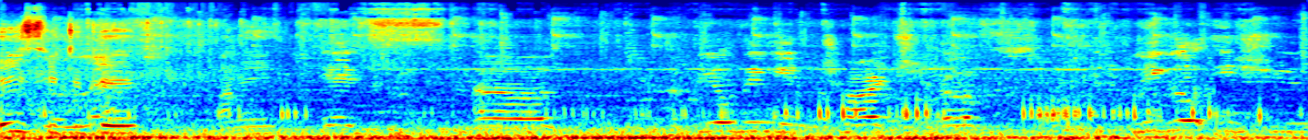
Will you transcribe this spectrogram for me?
এই সিটিতে আমি It's a building in charge of legal issues.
